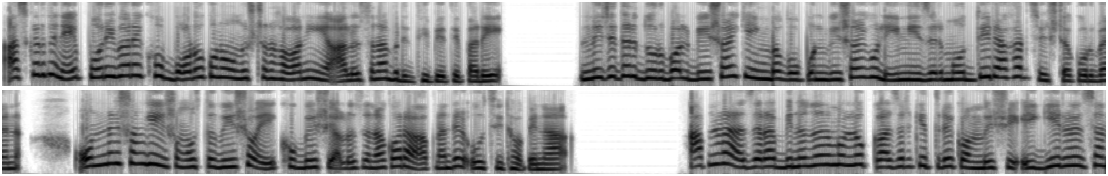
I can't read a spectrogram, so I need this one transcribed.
আজকের দিনে পরিবারে খুব বড় কোনো অনুষ্ঠান হওয়া নিয়ে আলোচনা বৃদ্ধি পেতে পারে। নিজেদের দুর্বল বিষয় কিংবা গোপন বিষয়গুলি নিজের মধ্যেই রাখার চেষ্টা করবেন। অন্যের সঙ্গে এই সমস্ত বিষয়ে খুব বেশি আলোচনা করা আপনাদের উচিত হবে না। আপনারা যারা বিনোদনমূলক কাজের ক্ষেত্রে কম বেশি এগিয়ে রয়েছেন,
